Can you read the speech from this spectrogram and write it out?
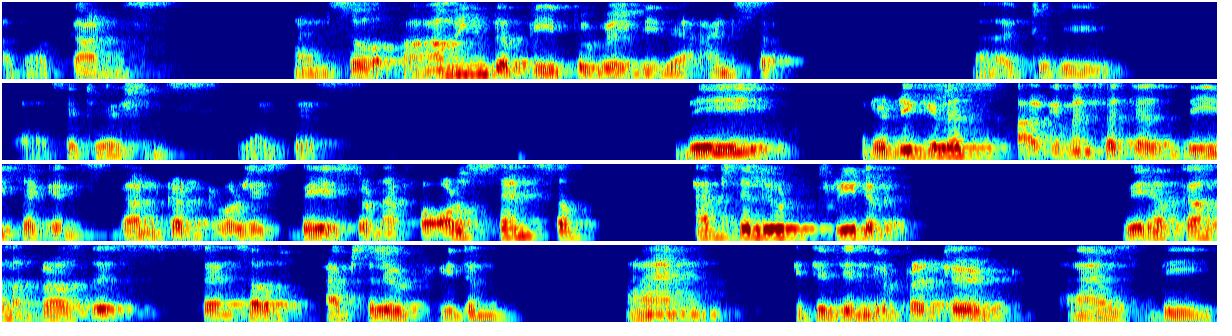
about guns. And so arming the people will be the answer uh, to the uh, situations like this. The ridiculous arguments such as these against gun control is based on a false sense of absolute freedom we have come across this sense of absolute freedom, and it is interpreted as the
